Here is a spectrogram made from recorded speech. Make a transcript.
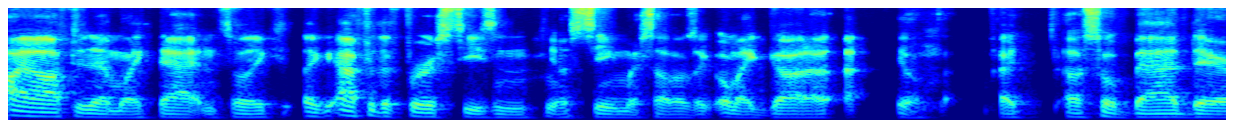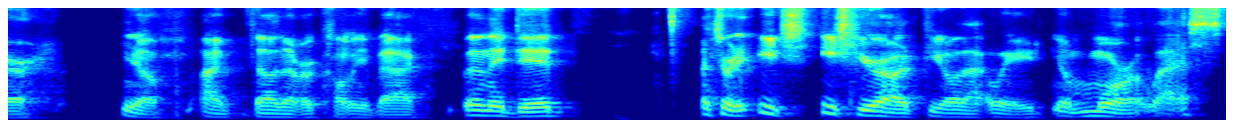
I often am like that. And so like like after the first season you know seeing myself i was like oh my god I, I- you know I, I was so bad there. You know I, they'll never call me back. But then they did. And sort of each each year i'd feel that way you know more or less.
